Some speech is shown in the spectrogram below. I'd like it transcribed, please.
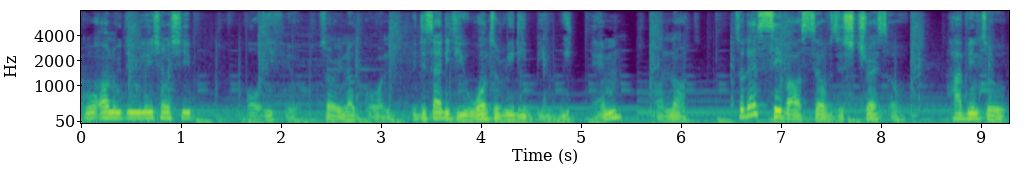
go on with the relationship or if you, sorry, not go on. You decide if you want to really be with them or not. So let's save ourselves the stress of having to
